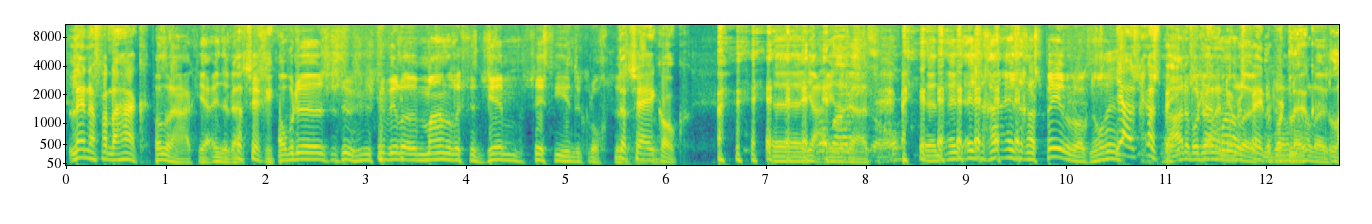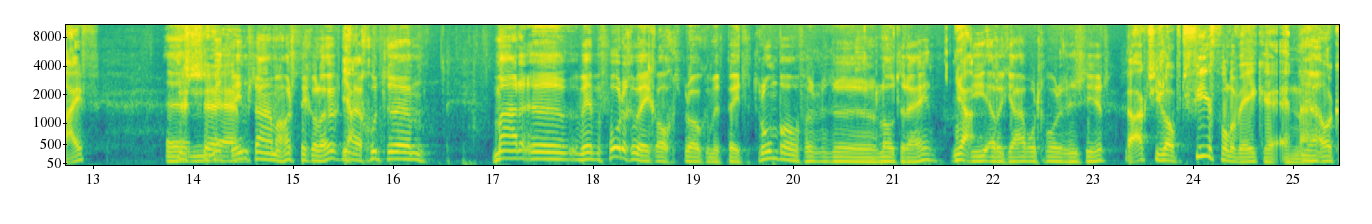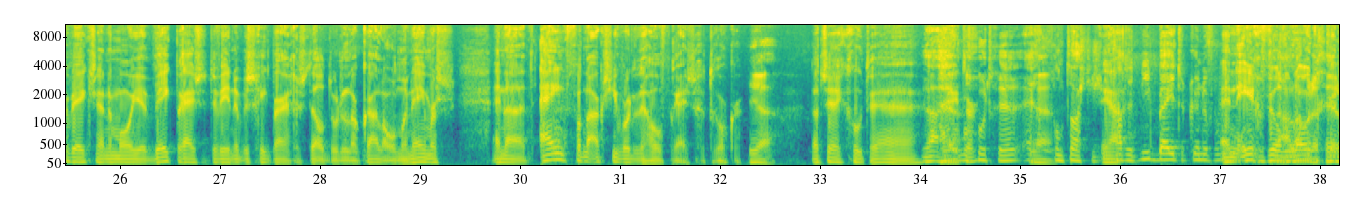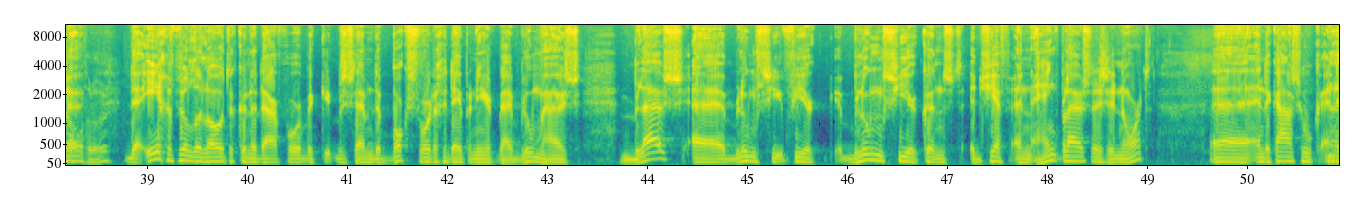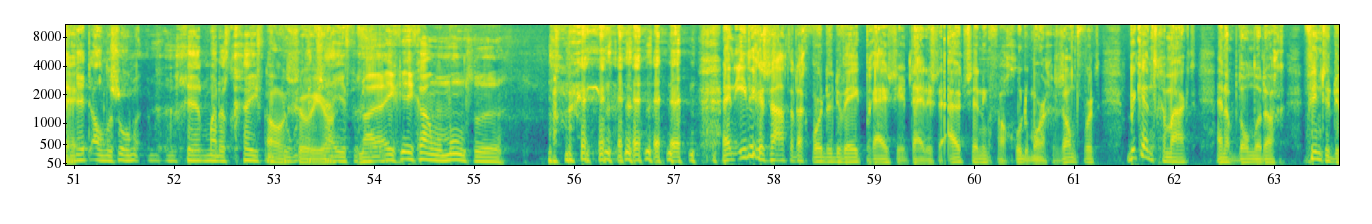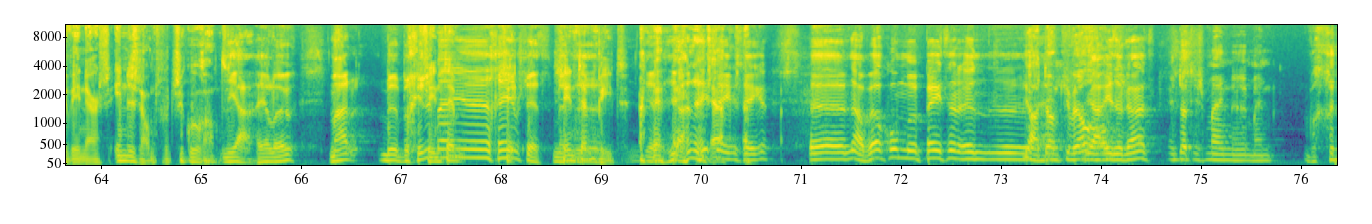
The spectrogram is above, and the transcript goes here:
Lena van der Haak. Van der Haak, ja, inderdaad. Dat zeg ik. Over de, ze, ze- ze willen een maandelijkse jam-sessie in de krocht. eh, Dat zei ik ook. Eh, ja, inderdaad. En, en, en, ze gaan, en ze gaan spelen ook nog, hè? Ja, ze gaan spelen. Ja, dat wordt allemaal leuk. Dat wordt leuk. Live. Eh, Dus, met eh, Wim samen, hartstikke leuk. ja. Nou goed, ehm, maar eh, we hebben vorige week al gesproken met Peter Tromp over de loterij. Ja. Die elk jaar wordt georganiseerd. De actie loopt vier volle weken en na Ja. elke week zijn er mooie weekprijzen te winnen... beschikbaar gesteld door de lokale ondernemers. En aan het eind van de actie worden de hoofdprijzen getrokken. Ja. Dat zeg ik goed, hè? Ja, helemaal Peter? goed. Echt Ja. fantastisch. Ik Ja. had het niet beter kunnen En verwoorden. ingevulde Nou, loten kunnen, over, hoor. de ingevulde loten kunnen daarvoor be- bestemde box worden gedeponeerd bij Bloemhuis Bluis, eh, Bloemsier, Bloemsierkunst Jeff en Henk Bluis, dat is in Noord. Eh, en de Kaashoek. En Nee, de- net andersom, eh, Ger, maar dat geeft niet. Oh, sorry, Ik zei hoor. even- Nou ja, ik, ik hou mijn mond... eh, en iedere zaterdag worden de weekprijzen tijdens de uitzending van Goedemorgen Zandvoort bekendgemaakt. En op donderdag vindt u de winnaars in de Zandvoortse Courant. ja, heel leuk. Maar we beginnen Sint bij eh, GMZ. Sint- met, Sint en eh, Piet. Ja, ja, nee, Ja. zeker, zeker. Eh, nou, welkom Peter. En, eh, Ja, dankjewel. Ja, inderdaad. En dat is mijn, eh, mijn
